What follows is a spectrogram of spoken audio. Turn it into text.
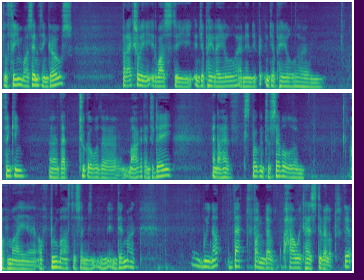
the theme was anything goes. But actually, it was the India Pale Ale and India, India Pale um, thinking uh, that took over the market. And today, and I have spoken to several um, of my uh, of brewmasters in, in, in Denmark. We're not that fond of how it has developed. Yeah.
